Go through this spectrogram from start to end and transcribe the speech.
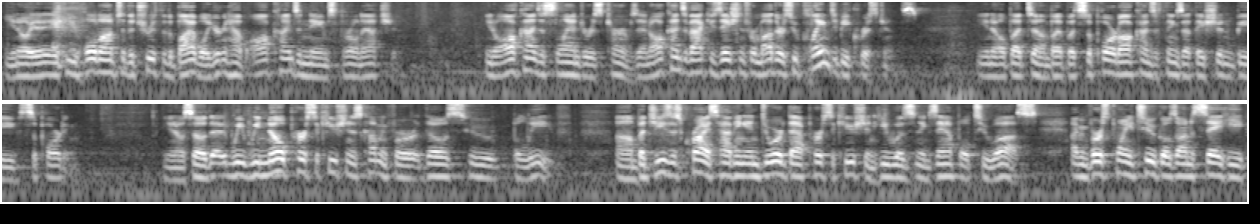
You know, if you hold on to the truth of the Bible, you're going to have all kinds of names thrown at you. You know, all kinds of slanderous terms and all kinds of accusations from others who claim to be Christians. You know, but um, but but support all kinds of things that they shouldn't be supporting. You know, so that we, we know persecution is coming for those who believe. Um, but Jesus Christ, having endured that persecution, he was an example to us. I mean, verse 22 goes on to say, He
